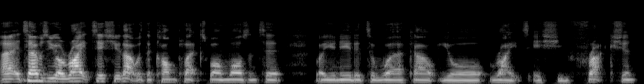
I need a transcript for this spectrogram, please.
Uh, in terms of your rights issue, that was the complex one, wasn't it? Where you needed to work out your rights issue fraction.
